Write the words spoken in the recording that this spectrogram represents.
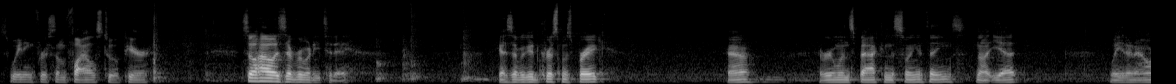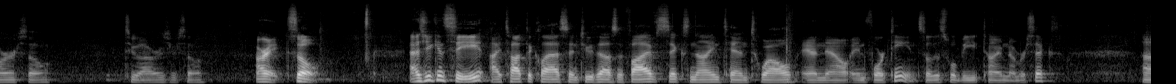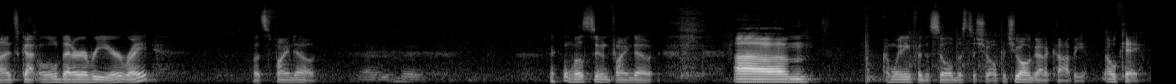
Just waiting for some files to appear. So, how is everybody today? You guys have a good Christmas break? Yeah? Everyone's back in the swing of things? Not yet? Wait an hour or so? Two hours or so? All right, so as you can see, I taught the class in 2005, 6, 9, 10, 12, and now in 14. So this will be time number six. Uh, it's gotten a little better every year, right? Let's find out. We'll soon find out. Um, I'm waiting for the syllabus to show up, but you all got a copy. Okay.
